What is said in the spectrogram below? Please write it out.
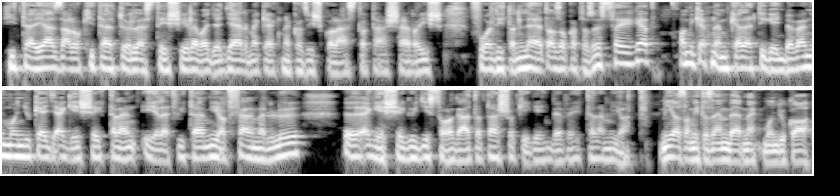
hitel, jelzálók hiteltörlesztésére, vagy a gyermekeknek az iskoláztatására is fordítani lehet azokat az összegeket, amiket nem kellett igénybe venni mondjuk egy egészségtelen életvitel miatt felmerülő egészségügyi szolgáltatások igénybevétele miatt. Mi az, amit az embernek mondjuk a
